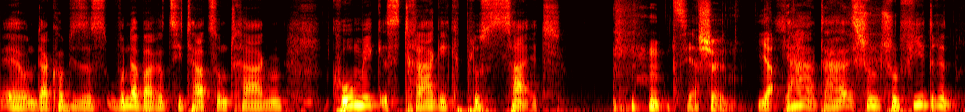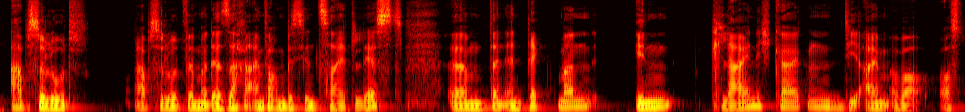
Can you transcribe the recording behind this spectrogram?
Äh, und da kommt dieses wunderbare Zitat zum Tragen: Komik ist Tragik plus Zeit. Sehr schön. Ja. Ja, da ist schon, schon viel drin. Absolut. Absolut. Wenn man der Sache einfach ein bisschen Zeit lässt, ähm, dann entdeckt man in Kleinigkeiten, die einem aber aus,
